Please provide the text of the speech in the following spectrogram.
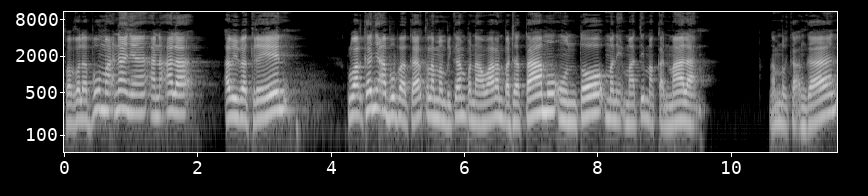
Faghalabu maknanya anak ala Abi Bakrin keluarganya Abu Bakar telah memberikan penawaran pada tamu untuk menikmati makan malam. Namun mereka enggan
